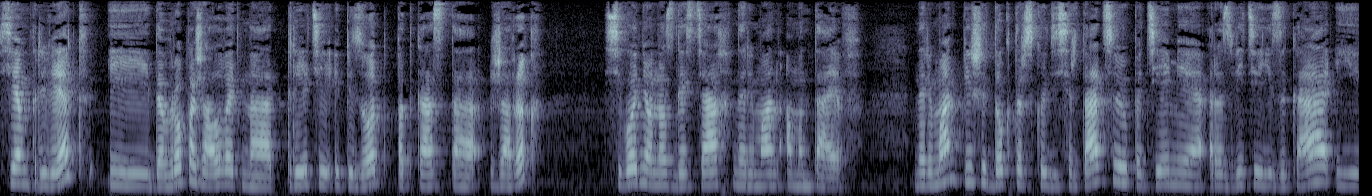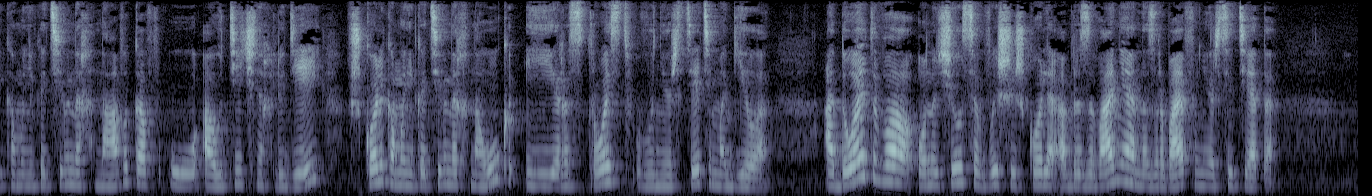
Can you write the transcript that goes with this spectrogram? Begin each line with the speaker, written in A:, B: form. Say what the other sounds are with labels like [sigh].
A: Всем привет и добро пожаловать на третий эпизод подкаста «Жарык». Сегодня у нас в гостях Нариман Амантаев. Нариман пишет докторскую диссертацию по теме развития языка и коммуникативных навыков у аутичных людей в Школе коммуникативных наук и расстройств в Университете Могила. А до этого он учился в Высшей школе образования Назарбаев университета –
